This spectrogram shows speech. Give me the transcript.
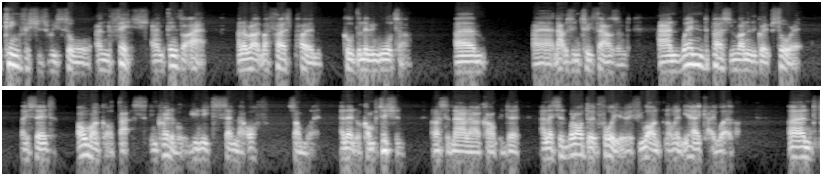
the kingfishers we saw and the fish and things like that. And I wrote my first poem called The Living Water. Um, uh, that was in 2000. And when the person running the group saw it, they said, Oh my God, that's incredible. You need to send that off somewhere and enter a competition. And I said, No, no, I can't be doing it. And they said, Well, I'll do it for you if you want. And I went, Yeah, okay, whatever. And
